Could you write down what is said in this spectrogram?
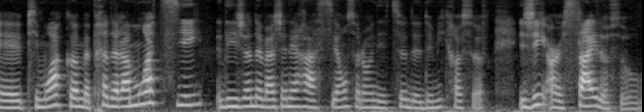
Euh, puis moi, comme près de la moitié des jeunes de ma génération, selon une étude de Microsoft, j'ai un side hustle.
